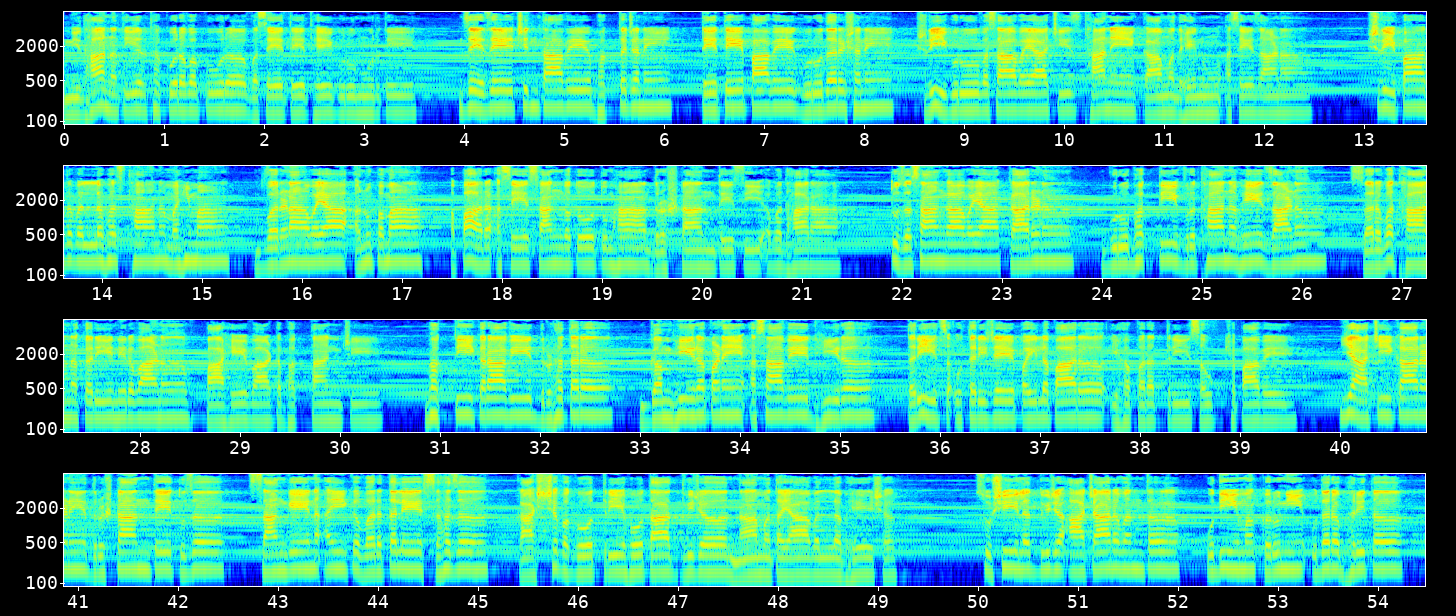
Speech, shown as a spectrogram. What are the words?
निधान तीर्थ कुरवपूर वसे तेथे गुरुमूर्ती। जे जे चिंतावे भक्तजने ते ते पावे गुरुदर्शने। श्री गुरु वसावयाची स्थाने कामधेनू असे जाणा. श्रीपाद वल्लभ स्थान महिमा वर्णावया अनुपमा अपार असे सांगतो तुम्हा दृष्टांतेसी अवधारा. तुझ सांगावया कारण गुरुभक्ती वृथा नव्हे जाण सर्वथा न करी निर्वाण पाहे वाट भक्तांची. भक्ती करावी दृढतर गंभीरपणे असावे धीर तरीच उतरिजे पैलपार इह परत्री सौख्य पावे. याची कारणे दृष्टांते तुझ सांगेन ऐक वर्तले सहज. काश्यप गोत्री होता द्विज नामतया वल्लभेश. सुशील द्विज आचारवंत उदीम करुनी उदरभरित.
